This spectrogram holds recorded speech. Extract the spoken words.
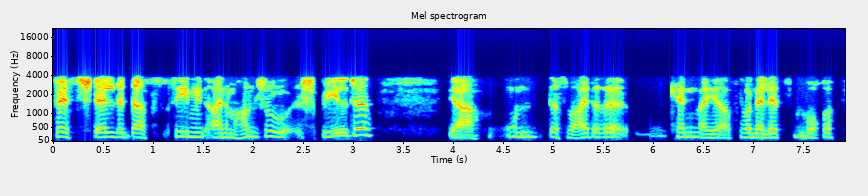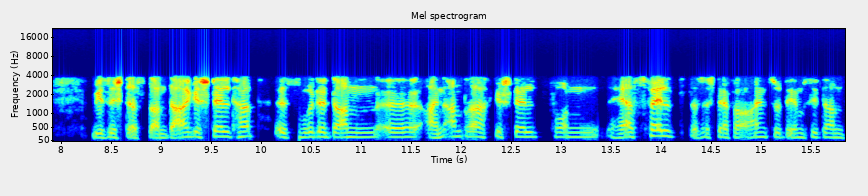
feststellte, dass sie mit einem Handschuh spielte. Ja, und das Weitere kennen wir ja von der letzten Woche, wie sich das dann dargestellt hat. Es wurde dann äh, ein Antrag gestellt von Hersfeld, das ist der Verein, zu dem sie dann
